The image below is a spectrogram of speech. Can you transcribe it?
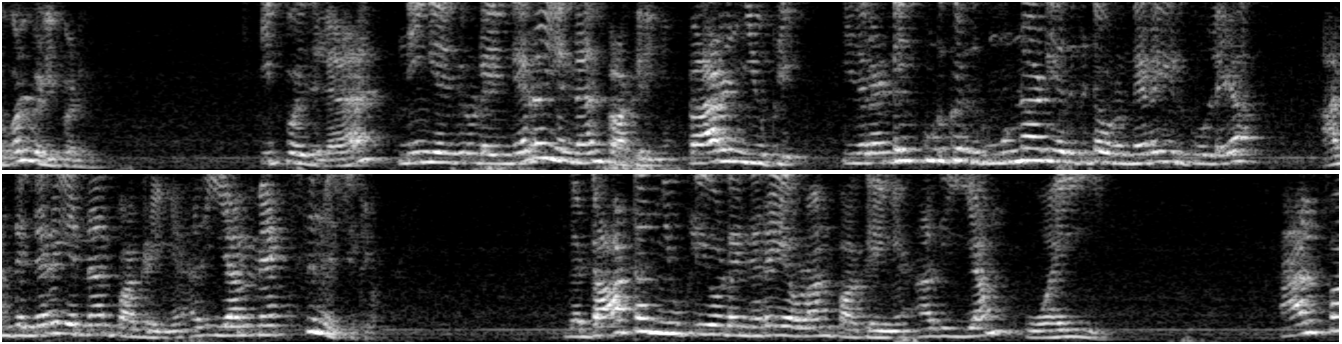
துகள் வெளிப்படுது. இப்போ இதில் நீங்கள் இதனுடைய நிறை என்னன்னு பார்க்குறீங்க. பேரன் நியூக்ளி இது ரெண்டையும் கொடுக்கறதுக்கு முன்னாடி அதுக்கிட்ட ஒரு நிறை இருக்கும் இல்லையா? அந்த நிறை என்னன்னு பார்க்குறீங்க. அது எம்எக்ஸ்ன்னு வச்சுக்கலாம். இந்த டாட்டர் நியூக்ளியோட நிறை எவ்வளோன்னு பார்க்குறீங்க. அது எம் ஒய் ஆல்ஃபா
